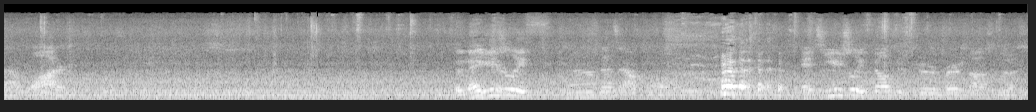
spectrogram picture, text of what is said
that water. The nature. Usually, no, that's alcohol. It's usually filtered through reverse osmosis.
